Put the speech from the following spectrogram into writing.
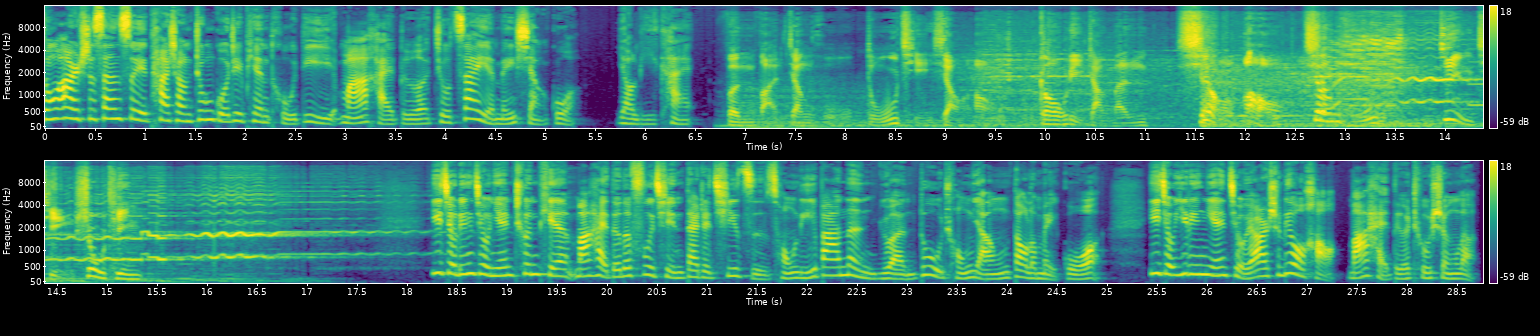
从二十三岁踏上中国这片土地，马海德就再也没想过要离开。纷返江湖，独起笑傲，高丽掌门笑傲江湖，敬请收听。一九零九年春天，马海德的父亲带着妻子从黎巴嫩远渡重洋到了美国。一九一零年九月二十六号，马海德出生了。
